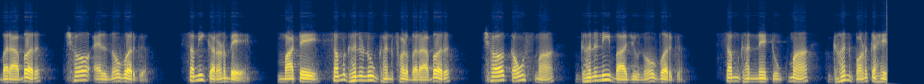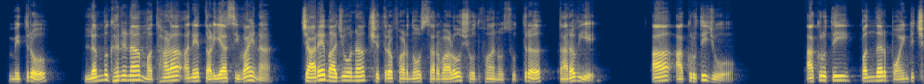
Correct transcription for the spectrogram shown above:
બરાબર છ એલનો વર્ગ. સમીકરણ બે. માટે સમઘનનું ઘનફળ બરાબર છ કૌંસમાં ઘનની બાજુનો વર્ગ. સમઘનને ટૂંકમાં ઘન પણ કહે મિત્રો, લંબઘનના મથાળા અને તળિયા સિવાયના ચારે બાજુઓના ક્ષેત્રફળનો સરવાળો શોધવાનું સૂત્ર તારવીએ. આ આકૃતિ જુઓ. આકૃતિ પંદર પોઈન્ટ છ.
